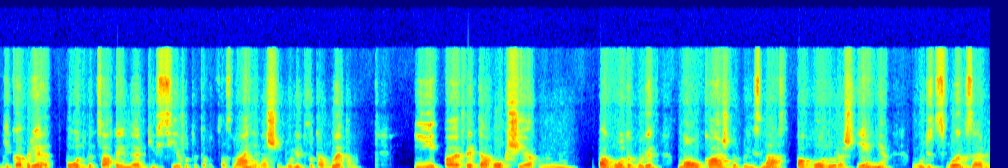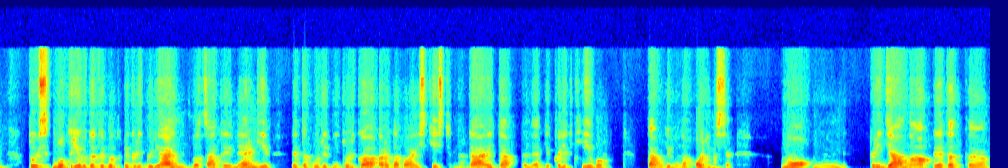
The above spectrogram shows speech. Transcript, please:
в декабре по 20 энергии все, вот это вот сознание наше будет вот об этом. И а, это общая погода будет, но у каждого из нас по году рождения будет свой экзамен. То есть внутри вот этой вот эгрегориальной 20 энергии это будет не только родовая, естественная, да, это энергия коллективов, там, где мы находимся. Но придя на этот э,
